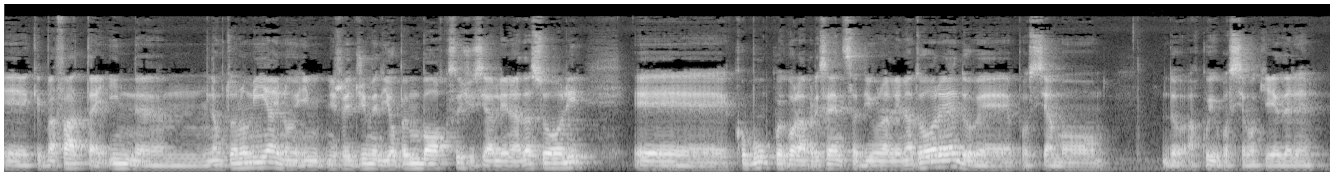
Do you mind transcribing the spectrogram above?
eh, che va fatta in, ehm, in autonomia, in, in, regime di open box, ci si allena da soli, eh, comunque con la presenza di un allenatore possiamo, a cui possiamo chiedere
